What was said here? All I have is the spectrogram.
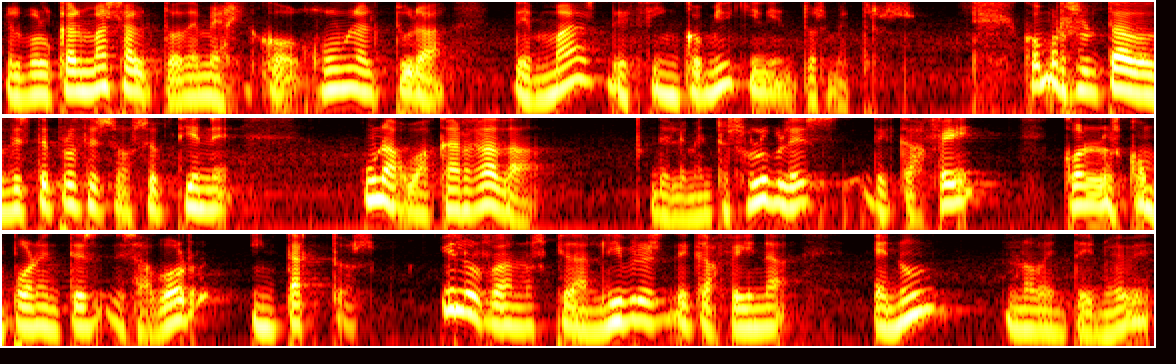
el volcán más alto de México, con una altura de más de 5.500 metros. Como resultado de este proceso se obtiene un agua cargada de elementos solubles, de café, con los componentes de sabor intactos, y los granos quedan libres de cafeína en un 99%.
